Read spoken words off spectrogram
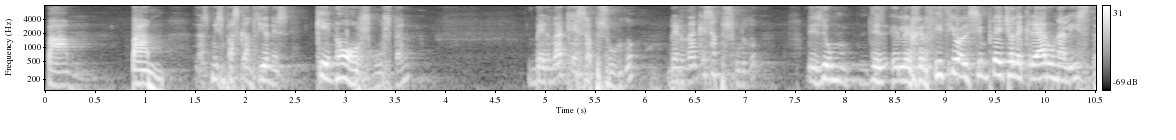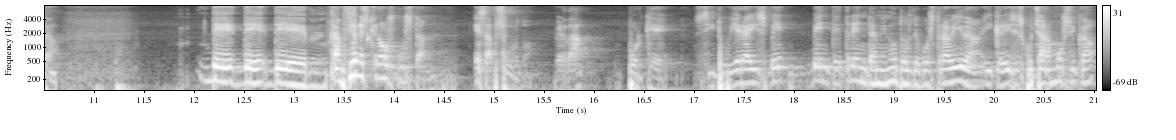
pam, pam, las mismas canciones que no os gustan. ¿Verdad que es absurdo? ¿Verdad que es absurdo? Desde, un, el ejercicio, el simple hecho de crear una lista de, de- de canciones que no os gustan, es absurdo, ¿verdad? Porque si tuvierais ve- 20, 30 minutos de vuestra vida y queréis escuchar música,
